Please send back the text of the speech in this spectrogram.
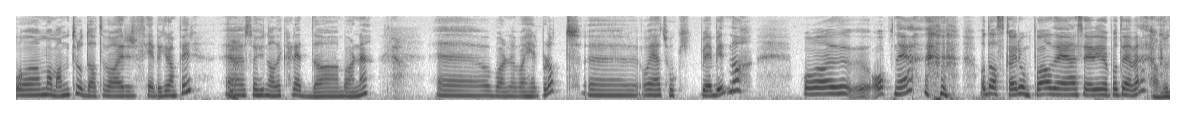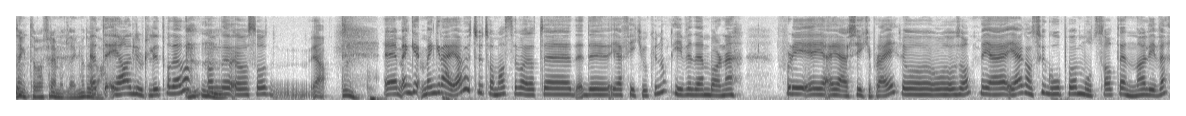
og mammaen trodde at det var feberkramper, Ja. så hun hadde kledd av barnet. Eh, og barnet var helt blått. Eh, og jeg tok babyen, da. Og opp ned. og daska rumpa av det jeg ser de gjør på TV. Ja, Du tenkte det var fremmedlegeme, du da? Jeg, jeg lurte litt på det, da. Mm. Om og så, ja. mm. Men, men greia, vet du, Thomas, det var at eh, det, det, jeg fikk jo ikke noe liv i den barnet. Fordi jeg, jeg er sykepleier og, og, og sånn, men jeg, jeg er ganske god på motsatt ende av livet.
